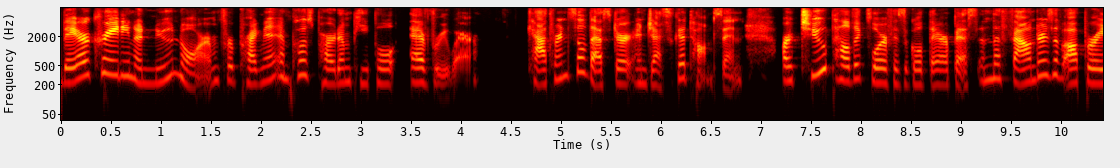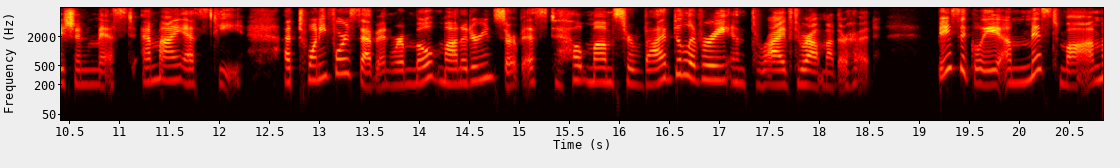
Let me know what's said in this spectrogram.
They are creating a new norm for pregnant and postpartum people everywhere. Catherine Sylvester and Jessica Thompson are two pelvic floor physical therapists and the founders of Operation MIST, M I S T, a 24 7 remote monitoring service to help moms survive delivery and thrive throughout motherhood. Basically, a MIST mom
